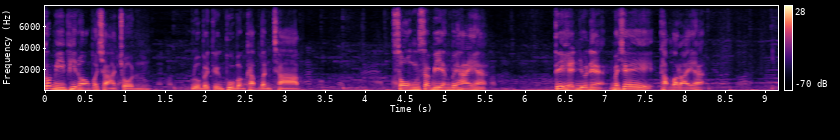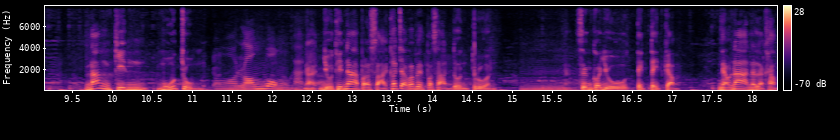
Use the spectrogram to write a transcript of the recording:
ก็มีพี่น้องประชาชน รวมไปถึงผู้บังคับบัญชา ส่งเสบียงไปให้ฮะที่เห็นอยู่เนี่ยไม่ใช่ทำอะไรฮะนั่งกินหมูจุ่มอ๋อล้อมวงค่ะนะอยู่ที่หน้าปราสาทเข้าใจว่าเป็นปราสาทโดนตรวน อืมนะซึ่งก็อยู่ติดติดๆกับแนวหน้านั่นแหละครับ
